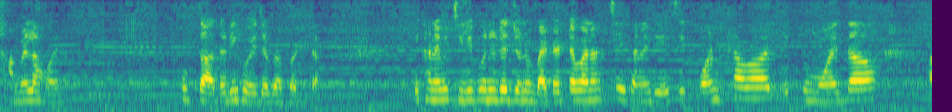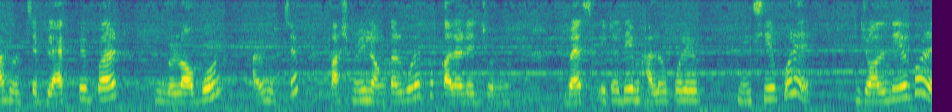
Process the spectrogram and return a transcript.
ঝামেলা হয় না। খুব তাড়াতাড়ি হয়ে যায় ব্যাপারটা। এখানে আমি চিলি পনিরের জন্য ব্যাটারটা বানাচ্ছি। এখানে দিয়েছি কর্নফ্লাওয়ার একটু ময়দা, আর হচ্ছে ব্ল্যাক পেপার লবণ, আর হচ্ছে কাশ্মীরি লঙ্কার গুঁড়ো একটু কালারের জন্য। ব্যাস, এটা দিয়ে ভালো করে মিশিয়ে করে, জল দিয়ে করে,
